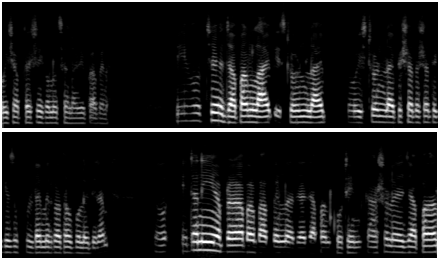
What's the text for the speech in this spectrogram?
ওই সপ্তাহে সে কোনো স্যালারি পাবে না। তো এই হচ্ছে জাপান লাইফ স্টুডেন্ট লাইফ তো স্টুডেন্ট লাইফের সাথে সাথে কিছু ফুল টাইমের কথাও বলে দিলাম। তো এটা নিয়ে আপনারা আবার ভাববেন না যে জাপান কঠিন। আসলে জাপান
